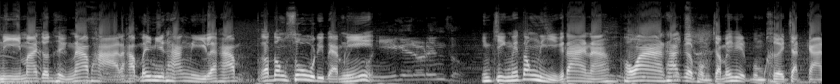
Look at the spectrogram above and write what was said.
หนีมาจนถึงหน้าผาแล้วครับ ไม่มีทางหนีแล้วครับ ก็ต้องสู้ดิแบบนี้ จริง ๆ ไม่ต้องหนีก็ได้นะ เพราะว่าถ้าเกิดผมจะไม่ผิดผมเคยจัดการ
